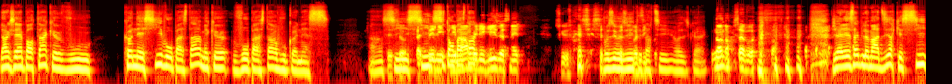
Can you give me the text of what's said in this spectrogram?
Donc, c'est important que vous connaissiez vos pasteurs, mais que vos pasteurs vous connaissent. Hein, si, si, si, ton pasteur... de l'Église de Saint Vas-y, vas-y, t'es parti. Non, non, ça va. J'allais simplement dire que si,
